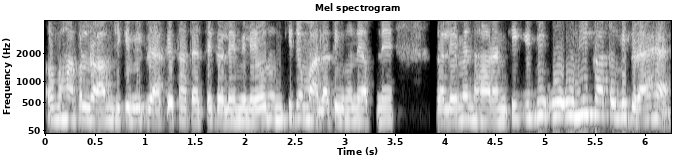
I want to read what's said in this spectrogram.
और वहाँ पर राम जी के विग्रह के साथ ऐसे गले मिले, और उनकी जो माला थी, उन्होंने अपने गले में धारण की, क्योंकि वो उन्हीं का तो विग्रह है।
